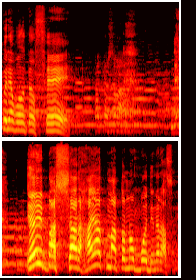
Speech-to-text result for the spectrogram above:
করে বলতেছে এই বাদশার হায়াত মাত্র নব্বই দিনের আছে।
